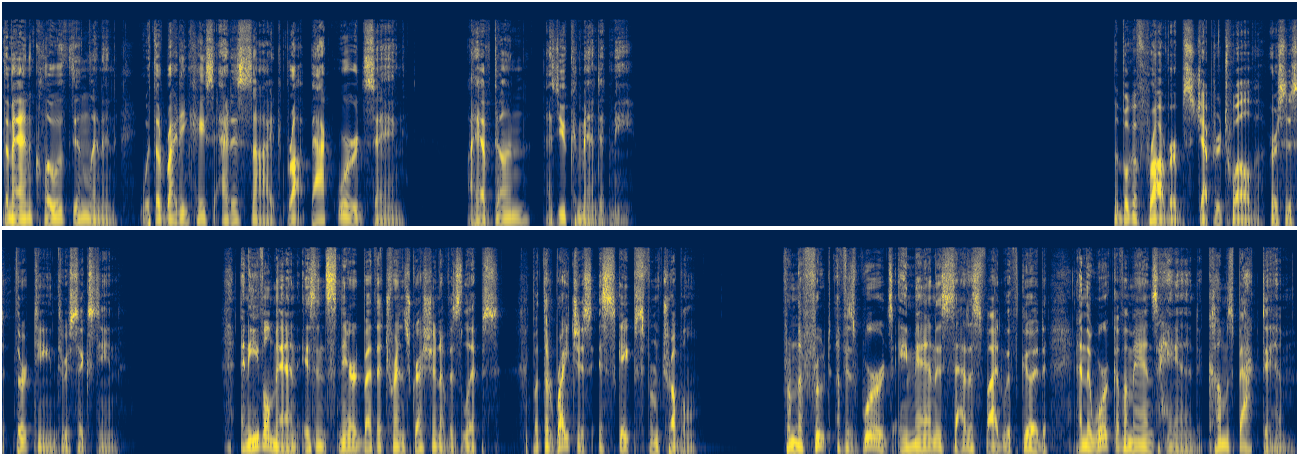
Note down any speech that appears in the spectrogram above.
the man clothed in linen, with a writing case at his side, brought back word, saying, I have done as you commanded me. The book of Proverbs, chapter 12, verses 13 through 16. An evil man is ensnared by the transgression of his lips, but the righteous escapes from trouble. From the fruit of his words, a man is satisfied with good, and the work of a man's hand comes back to him.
